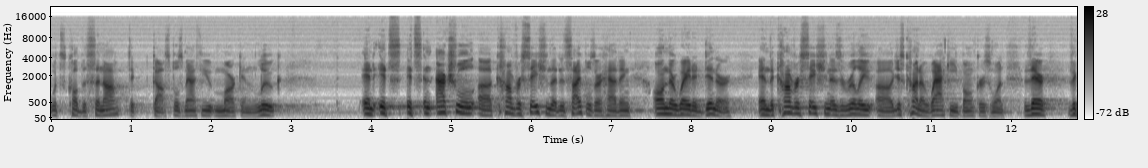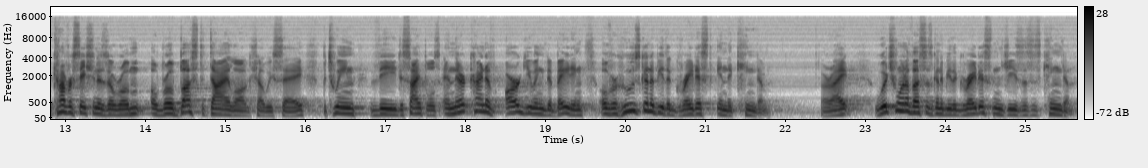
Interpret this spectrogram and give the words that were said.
what's called the Synoptic Gospels, Matthew, Mark, and Luke. And it's, it's an actual uh, conversation that disciples are having on their way to dinner and the conversation is really uh, just kind of wacky, bonkers one. There, the conversation is a, ro- a robust dialogue, shall we say, between the disciples, and they're kind of arguing, debating over who's going to be the greatest in the kingdom. All right? Which one of us is going to be the greatest in Jesus' kingdom?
